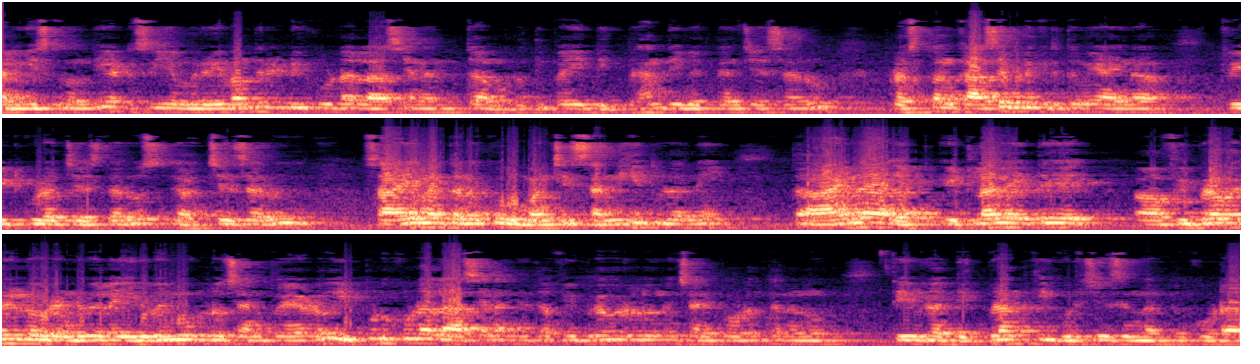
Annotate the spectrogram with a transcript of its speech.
కలిగిస్తుంది. అటు సీఎం రేవంత్ రెడ్డి కూడా లాస్యానందిత మృతిపై దిగ్భ్రాంతి వ్యక్తం చేశారు. ప్రస్తుతం కాసేపటి క్రితమే ఆయన ట్వీట్ కూడా చేస్తారు చేశారు. సాయన తనకు మంచి సన్నిహితుడని. ఆయన ఎట్లానైతే ఎట్లాగైతే ఫిబ్రవరిలో రెండు వేల ఇరవై మూడులో చనిపోయాడు. ఇప్పుడు కూడా లాసేనందిత ఫిబ్రవరిలోనే చనిపోవడం తనను తీవ్ర దిగ్భ్రాంతికి గురి చేసిందంటూ కూడా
